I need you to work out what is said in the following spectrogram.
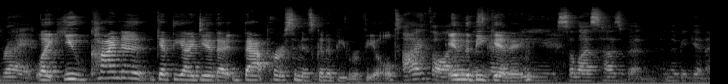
Right. like you kind of get the idea that that person is going to be revealed. I thought in it the beginning. be Celeste's husband in the beginning.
